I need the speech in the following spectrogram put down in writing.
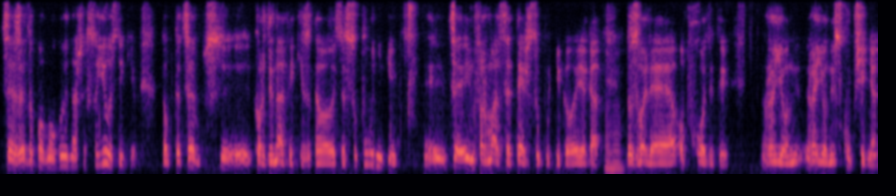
це за допомогою наших союзників. Тобто, це е, координати, які задавалися супутників, е, це інформація теж супутникова, яка дозволяє обходити райони, райони скупчення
